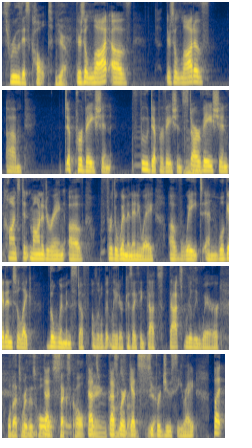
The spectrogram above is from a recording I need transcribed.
through this cult. Yeah. There's a lot of there's a lot of um, deprivation, food deprivation, mm-hmm. starvation, constant monitoring of for the women anyway of weight and we'll get into like the women's stuff a little bit later because I think that's that's really where Well, that's where this whole sex cult that's thing. that's where it from. gets super Yeah. juicy, right? But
